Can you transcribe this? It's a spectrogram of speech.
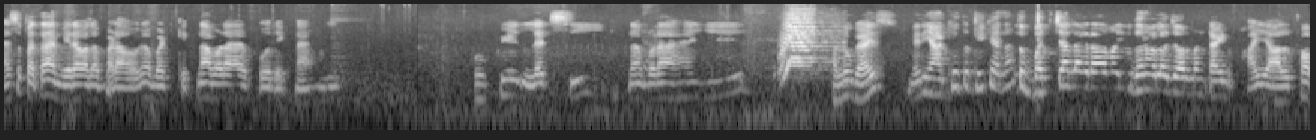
ऐसा पता है मेरा वाला बड़ा होगा बट कितना बड़ा है वो देखना है मुझे। ओके लेट्स सी कितना बड़ा है ये। हेलो गाइस मेरी आँखें तो ठीक है ना? तो बच्चा लग रहा है भाई, उधर वाला जॉर्मन टाइट भाई अल्फ़ा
